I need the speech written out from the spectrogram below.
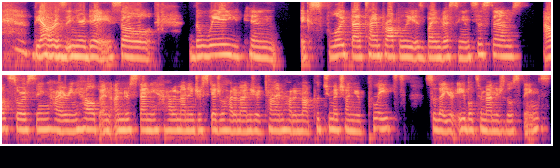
the hours in your day. So the way you can exploit that time properly is by investing in systems, outsourcing, hiring help, and understanding how to manage your schedule, how to manage your time, how to not put too much on your plate so that you're able to manage those things.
